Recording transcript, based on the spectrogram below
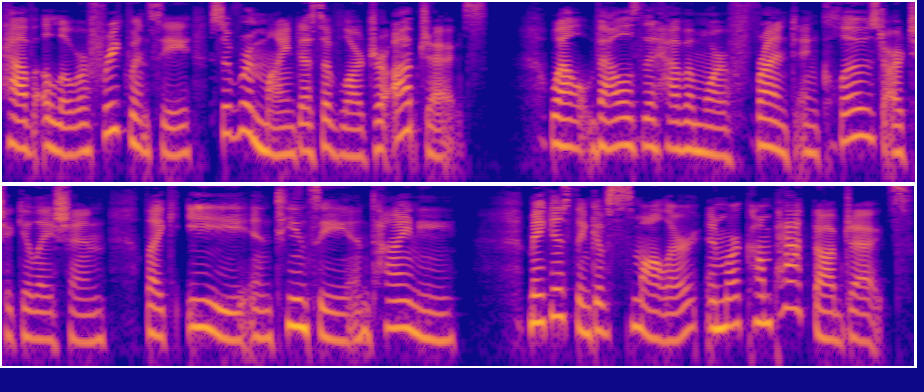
have a lower frequency, so remind us of larger objects. While vowels that have a more front and closed articulation, like e in teensy and tiny, make us think of smaller and more compact objects.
